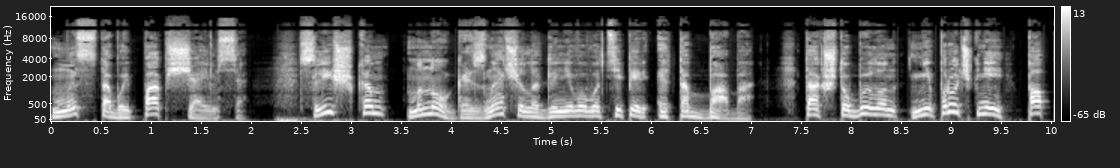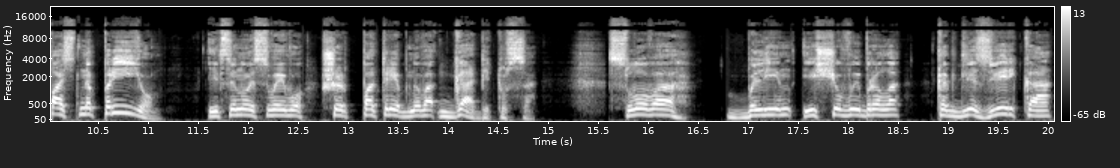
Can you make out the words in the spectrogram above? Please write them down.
мы с тобой пообщаемся. Слишком многое значило для него вот теперь эта баба, так что был он не прочь к ней попасть на прием и ценой своего ширпотребного габитуса. Слово «блин» еще выбрала, как для зверька,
